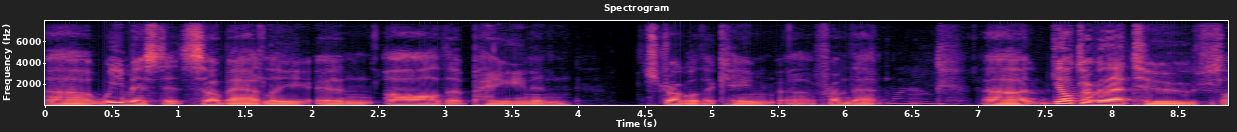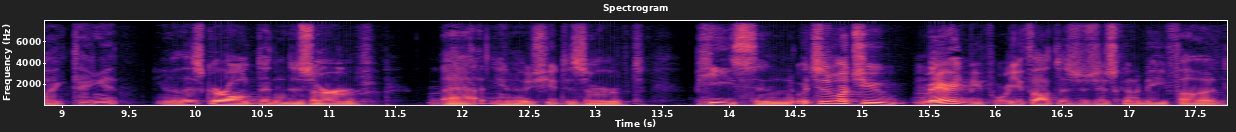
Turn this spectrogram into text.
Uh, we missed it so badly, and all the pain and struggle that came uh, from that. Wow. Uh, guilt over that too. Just like, dang it, you know, this girl didn't deserve that. You know, she deserved peace, and which is what you married me for. You thought this was just going to be fun,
